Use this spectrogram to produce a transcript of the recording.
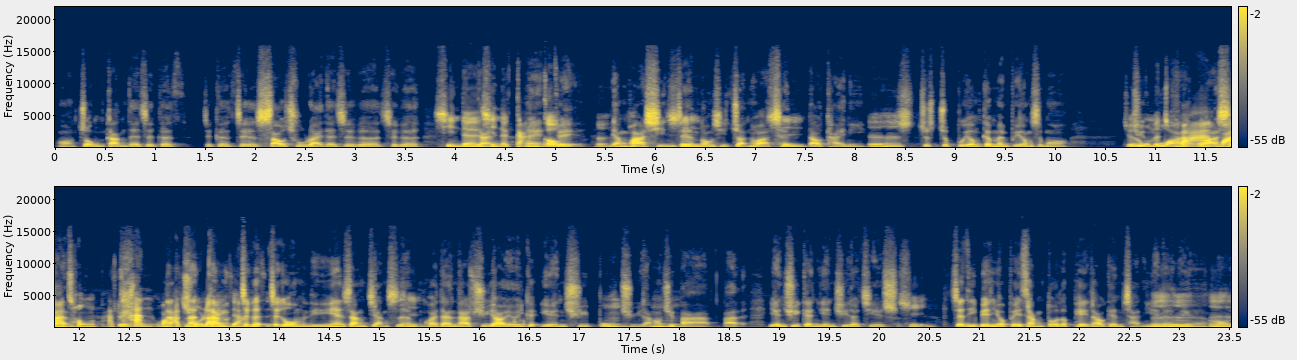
哦中钢的这个这个这个烧出来的这个这个新的新的哎钢构，对嗯。氧化锌这是种东西转化成到台泥，嗯哼，就就不用根本不用什么就是我们挖挖从把碳挖出来当这样子这个这个我们理念上讲是很是。快，但是它需要有一个园区布局，然后去嗯。把把园区跟园区的接触。是。这里边有非常多的配套跟产业的那个哦，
